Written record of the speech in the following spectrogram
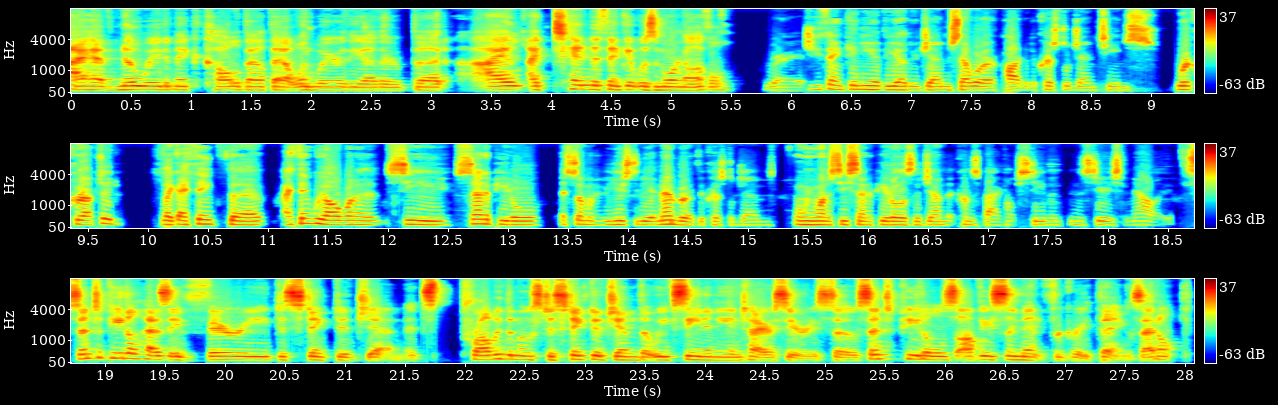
I have no way to make a call about that one way or the other, but I I tend to think it was more novel. Right. Do you think any of the other gems that were a part of the Crystal Gem teams were corrupted? Like I think the I think we all want to see Centipeetle as someone who used to be a member of the Crystal Gems, and we want to see Centipeetle as the gem that comes back and helps Steven in the series finale. Centipeetle has a very distinctive gem. It's probably the most distinctive gem that we've seen in the entire series. So Centipeetle's obviously meant for great things. I don't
